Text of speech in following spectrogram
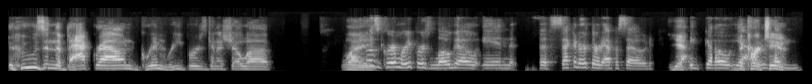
who's in the background? Grim Reaper's gonna show up. Like, it was Grim Reaper's logo in the second or third episode. yeah, They go, the yeah, it was like- cartoon,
